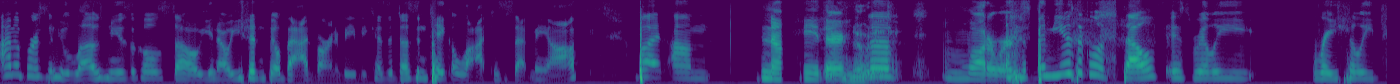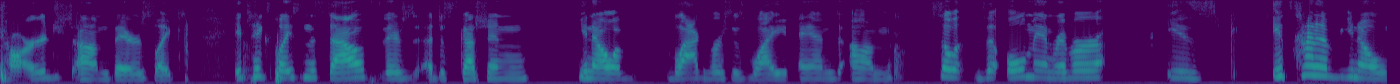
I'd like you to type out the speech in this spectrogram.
I'm a person who loves musicals, so you know you shouldn't feel bad, Barnaby, because it doesn't take a lot to set me off. But um, No, either. Noted. I'm Waterworks. the musical itself is really racially charged. Um, there's like it takes place in the South. There's a discussion, you know, of black versus white, and um, so the Old Man River is it's kind of you know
